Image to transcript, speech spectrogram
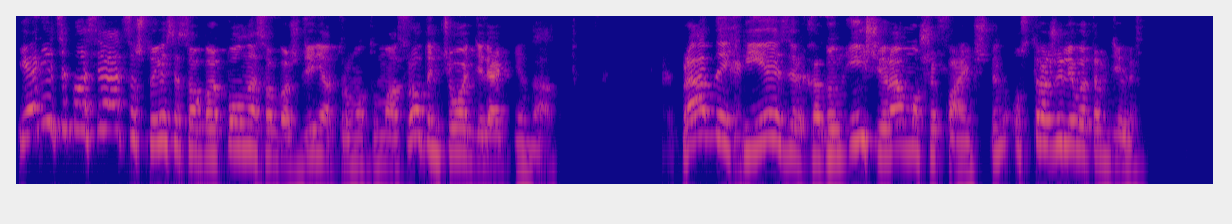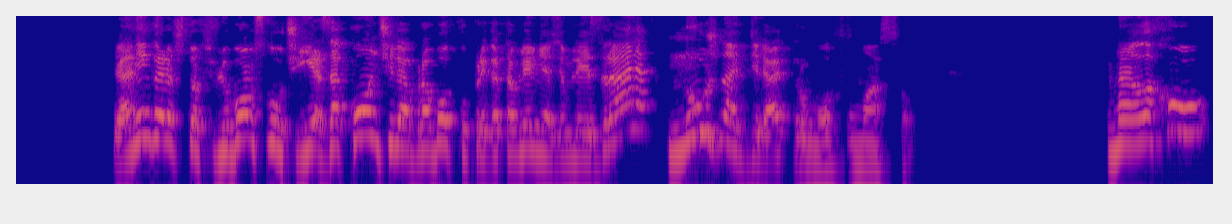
и они согласятся, что есть освоб... полное освобождение от Труматумасрота, ничего отделять не надо. Правда, их Езер, Хазун Иш и Рам Моше Файнштейн устражили в этом деле. И они говорят, что в любом случае, закончили обработку приготовления земли Израиля, нужно отделять трумот у маслов. На Аллаху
